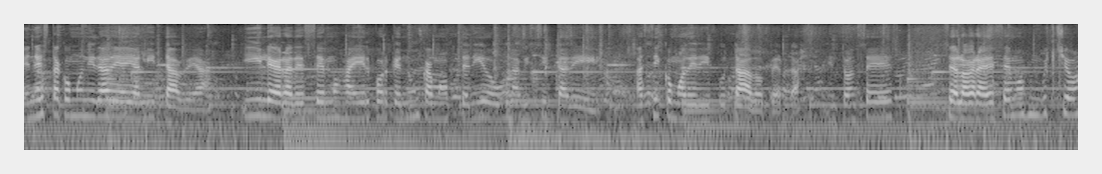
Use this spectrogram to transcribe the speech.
en esta comunidad de Ayalita, vea. Y le agradecemos a él porque nunca hemos tenido una visita de así como de diputado, ¿verdad? Entonces, se lo agradecemos mucho.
